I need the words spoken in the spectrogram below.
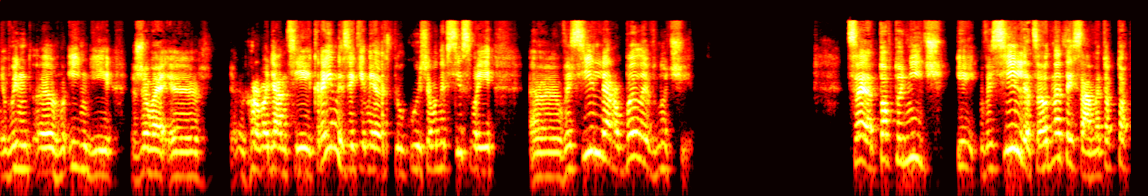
в, Ін- в Індії живе громадян цієї країни, з якими я спілкуюся. Вони всі свої е, весілля робили вночі. Це, тобто, ніч і весілля це одне те саме. Тобто,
